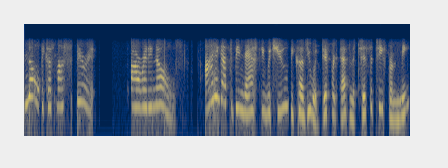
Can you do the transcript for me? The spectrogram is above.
No, because my spirit already knows. I ain't got to be nasty with you because you a different ethnicity from me.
